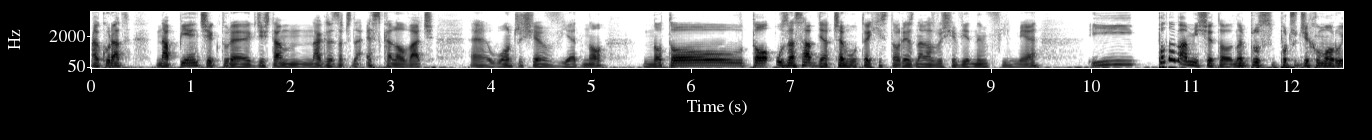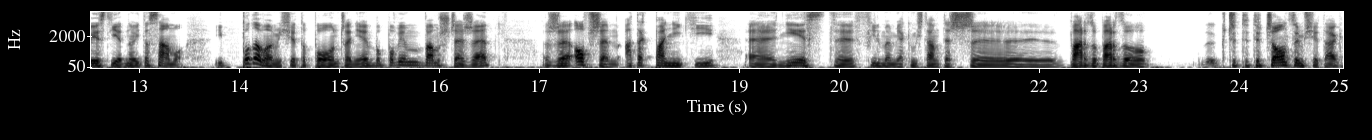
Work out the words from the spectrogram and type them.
akurat napięcie, które gdzieś tam nagle zaczyna eskalować, łączy się w jedno, no to to uzasadnia, czemu te historie znalazły się w jednym filmie. I podoba mi się to. No plus poczucie humoru jest jedno i to samo. I podoba mi się to połączenie, bo powiem wam szczerze, że owszem, Atak Paniki e, nie jest e, filmem jakimś tam też e, bardzo, bardzo czy tyczącym się tak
